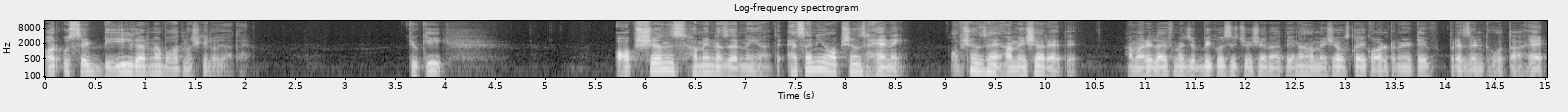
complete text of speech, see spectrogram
और उससे डील करना बहुत मुश्किल हो जाता है। क्योंकि ऑप्शंस हमें नज़र नहीं आते। ऐसा नहीं ऑप्शंस है नहीं। ऑप्शंस हैं, हमेशा रहते। हमारे लाइफ में जब भी कोई सिचुएशन आती है ना, हमेशा उसका एक ऑल्टरनेटिव प्रेजेंट होता है।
